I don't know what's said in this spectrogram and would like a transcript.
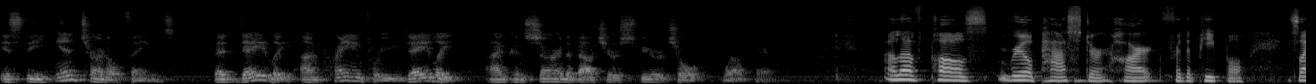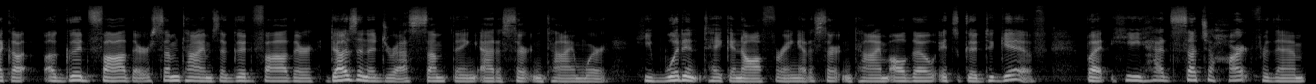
it's the internal things that daily I'm praying for you. Daily I'm concerned about your spiritual welfare. I love Paul's real pastor heart for the people. It's like a, a good father. Sometimes a good father doesn't address something at a certain time where he wouldn't take an offering at a certain time, although it's good to give. But he had such a heart for them,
